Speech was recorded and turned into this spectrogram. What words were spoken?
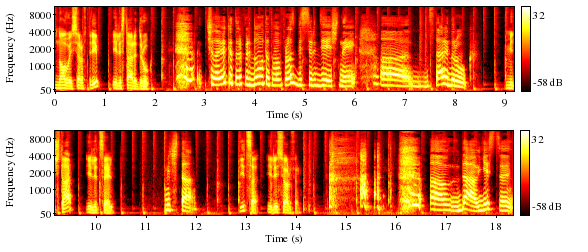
Новый серф-трип или старый друг? Человек, который придумал этот вопрос, бессердечный. А, старый друг. Мечта или цель? Мечта. Пицца или серфер? А, да, есть э,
